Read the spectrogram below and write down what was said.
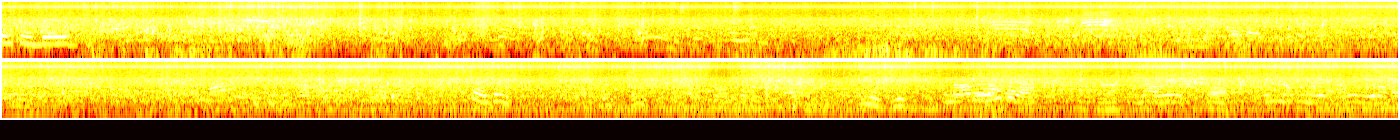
ng tubig. Sorry, sorry. Umawin ako ya. Ha? Umawin. Oh. Umawin ako na rin. Iwan ka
